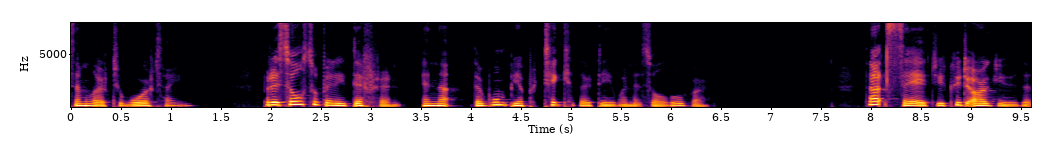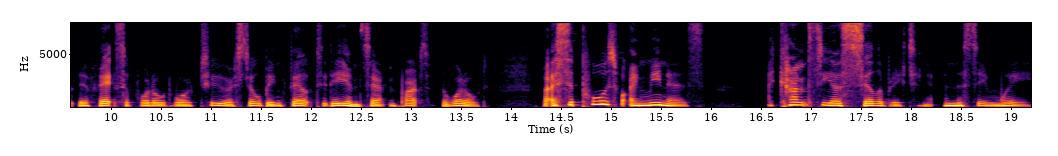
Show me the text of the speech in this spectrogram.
similar to wartime, but it's also very different in that there won't be a particular day when it's all over. That said, you could argue that the effects of World War II are still being felt today in certain parts of the world, but I suppose what I mean is I can't see us celebrating it in the same way.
